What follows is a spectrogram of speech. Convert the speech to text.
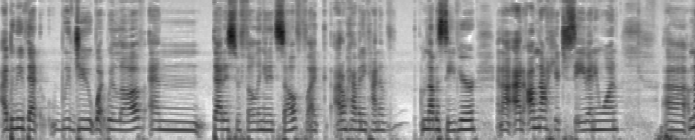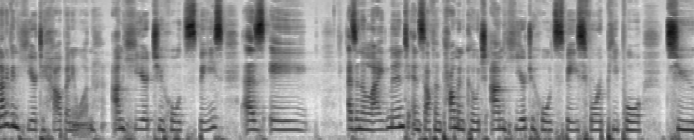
I believe that we do what we love and that is fulfilling in itself. Like, I don't have any kind of, I'm not a savior and I, I'm not here to save anyone. Uh, I'm not even here to help anyone. I'm here to hold space as a as an alignment and self-empowerment coach. I'm here to hold space for people to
